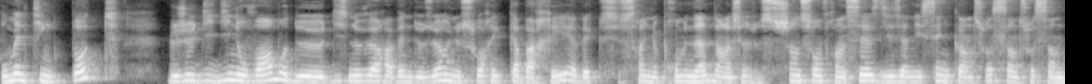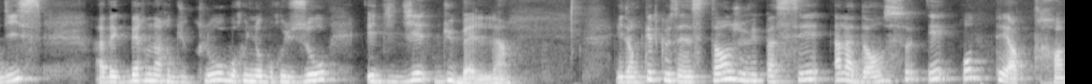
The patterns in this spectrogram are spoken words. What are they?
Au Melting Pot, le jeudi 10 novembre de 19h à 22h, une soirée cabaret avec ce sera une promenade dans la chanson française des années 50, 60, 70 avec Bernard Duclos, Bruno Bruzo et Didier Dubel. Et dans quelques instants, je vais passer à la danse et au théâtre.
